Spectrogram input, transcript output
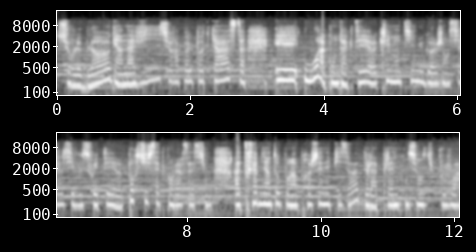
sur le blog, un avis sur Apple Podcast et ou à contacter euh, Clémentine Hugol-Gentiel si vous souhaitez euh, poursuivre cette conversation. À très bientôt pour un prochain épisode de la pleine conscience du pouvoir.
